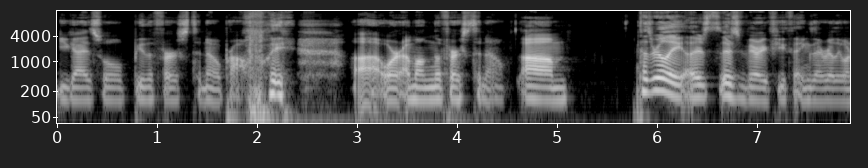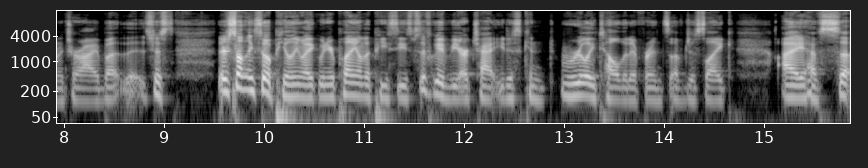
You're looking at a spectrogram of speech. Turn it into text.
You guys will be the first to know, probably, uh, or among the first to know. Um, because really, there's there's very few things I really want to try, but it's just there's something so appealing. Like when you're playing on the PC, specifically VR chat, you just can really tell the difference of just like I have su-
